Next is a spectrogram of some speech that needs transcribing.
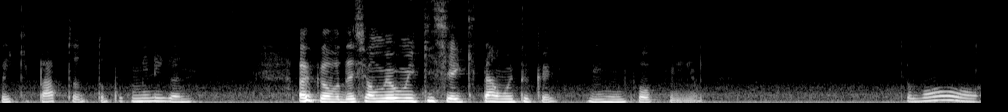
Vou equipar tudo, tô um pouco me ligando. Aqui, eu vou deixar o meu milkshake que tá muito, muito fofinho. Eu vou...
